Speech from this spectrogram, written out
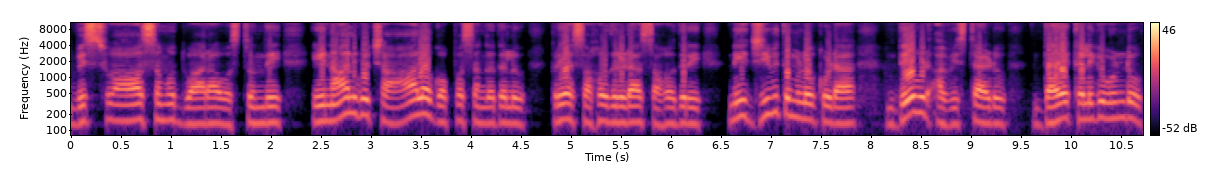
విశ్వాసము ద్వారా వస్తుంది. ఈ నాలుగు చాలా గొప్ప సంగతులు. ప్రియ సహోదరుడా సహోదరి నీ జీవితంలో కూడా దేవుడు అవిస్తాడు దయ కలిగి ఉండు.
